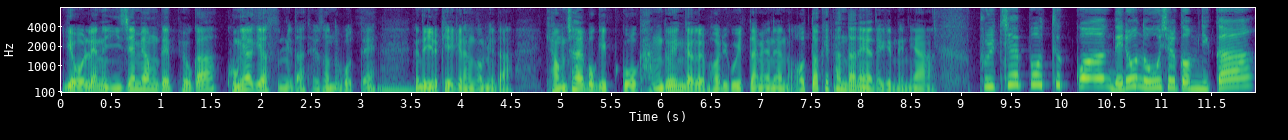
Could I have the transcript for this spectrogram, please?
이게 원래는 이재명 대표가 공약이었습니다 대선 후보 때. 음. 근데 이렇게 얘기를 한 겁니다. 경찰복 입고 강도 행각을 벌이고 있다면은 어떻게 판단해야 되겠느냐. 불체포 특권 내려놓으실 겁니까?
